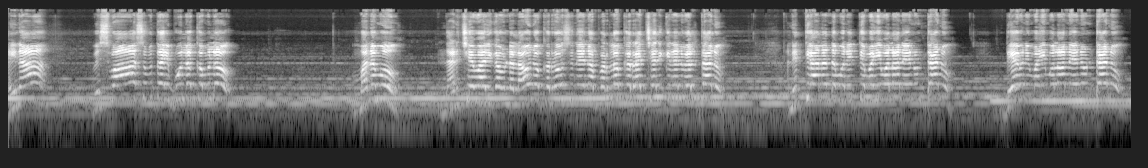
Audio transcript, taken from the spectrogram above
అయినా విశ్వాసముతో ఈ భూలోకములో మనము నడిచేవారిగా ఉండాలి అవును ఒక రోజు నేను పరలోక రాజ్యానికి నేను వెళ్తాను. నిత్యానందము నిత్య మహిమలో నేను ఉంటాను. దేవుని మహిమలో నేను ఉంటాను.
